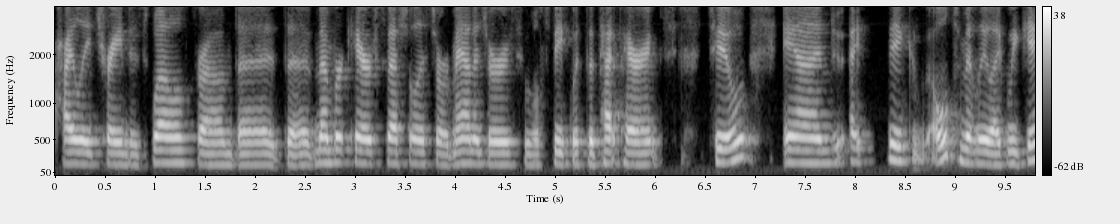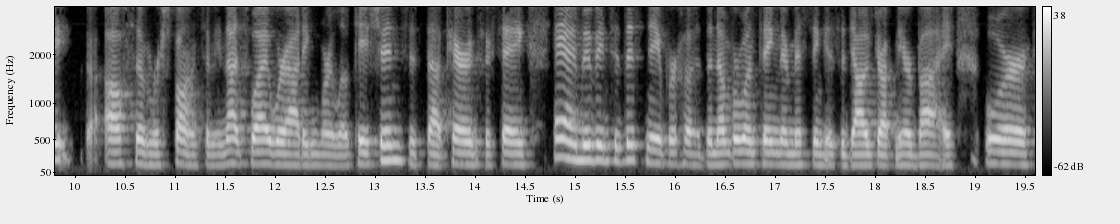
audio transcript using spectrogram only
highly trained as well from the, the member care specialists or managers who will speak with the pet parents too. And I think ultimately, like we get awesome response. I mean, that's why we're adding more locations is that parents are saying, Hey, I'm moving to this neighborhood. The number one thing they're missing is a dog drop nearby. Or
